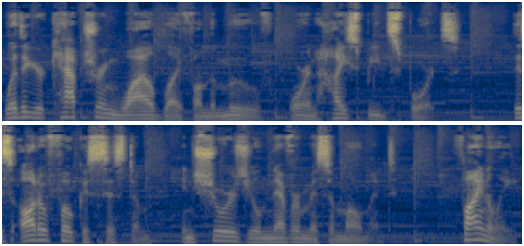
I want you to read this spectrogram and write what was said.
Whether you're capturing wildlife on the move or in high-speed sports, this autofocus system ensures you'll never miss a moment. Finally,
